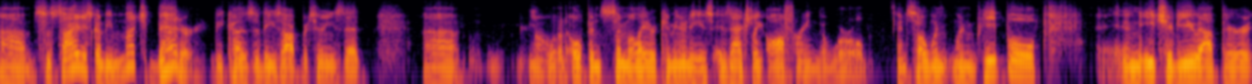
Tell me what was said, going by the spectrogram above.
um, society is going to be much better because of these opportunities that uh, you know what open simulator community is, is actually offering the world. And so when when people and each of you out there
